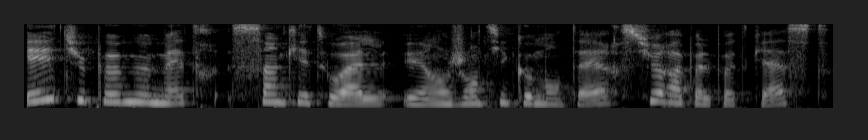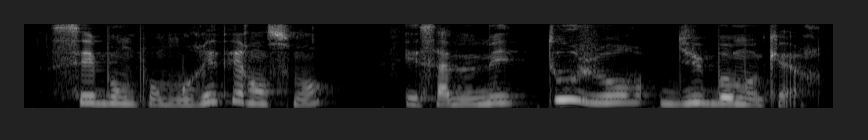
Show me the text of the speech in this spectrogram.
Et tu peux me mettre 5 étoiles et un gentil commentaire sur Apple Podcast. C'est bon pour mon référencement et ça me met toujours du baume au cœur.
